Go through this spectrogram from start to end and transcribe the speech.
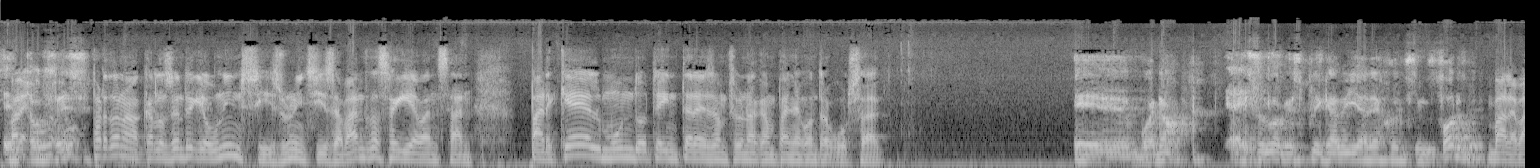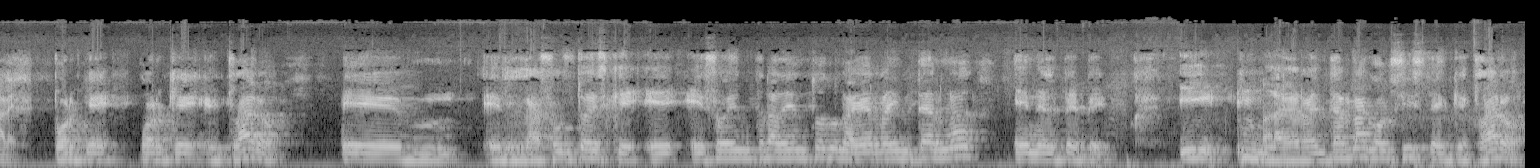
Entonces... perdona, Carlos Enrique, un incís, un incís, abans de seguir avançant. Per què el mundo té interès en fer una campanya contra Cursac? Eh, bueno, eso es lo que explica Villarejo en su informe. Vale, vale. Porque, porque eh, claro, eh, el asunto es que eso entra dentro de una guerra interna en el PP. Y la guerra interna consiste en que, claro,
